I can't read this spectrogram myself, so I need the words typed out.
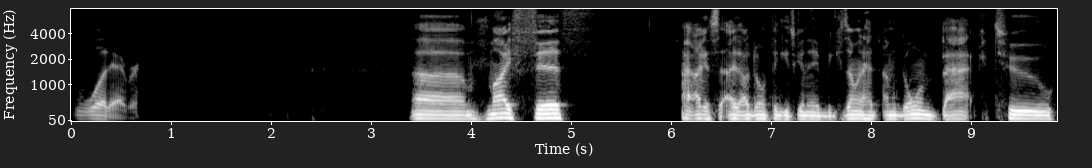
whatever. Um, my fifth. I, I guess I, I don't think he's going to because I'm gonna I'm going back to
